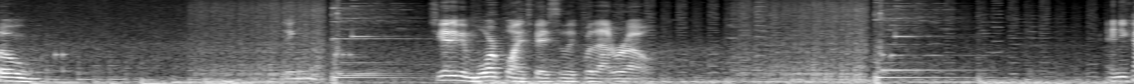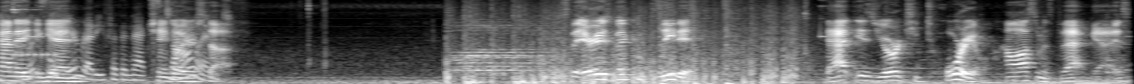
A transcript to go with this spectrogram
Boom. Ding. So you get even more points basically for that row. And you kind of again like change challenge. all your stuff So the area's been completed. That is your tutorial. How awesome is that, guys?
